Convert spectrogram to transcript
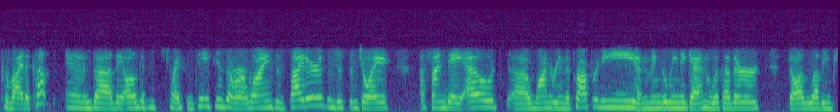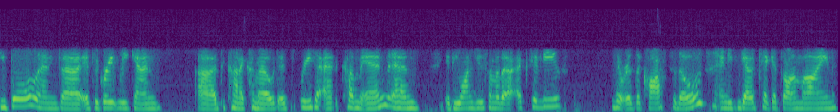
provide a cup, and uh, they all get to try some tastings of our wines and ciders, and just enjoy a fun day out, uh, wandering the property and mingling again with other dog-loving people. And uh, it's a great weekend uh, to kind of come out. It's free to come in, and if you want to do some of the activities, there is a cost to those, and you can get tickets online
